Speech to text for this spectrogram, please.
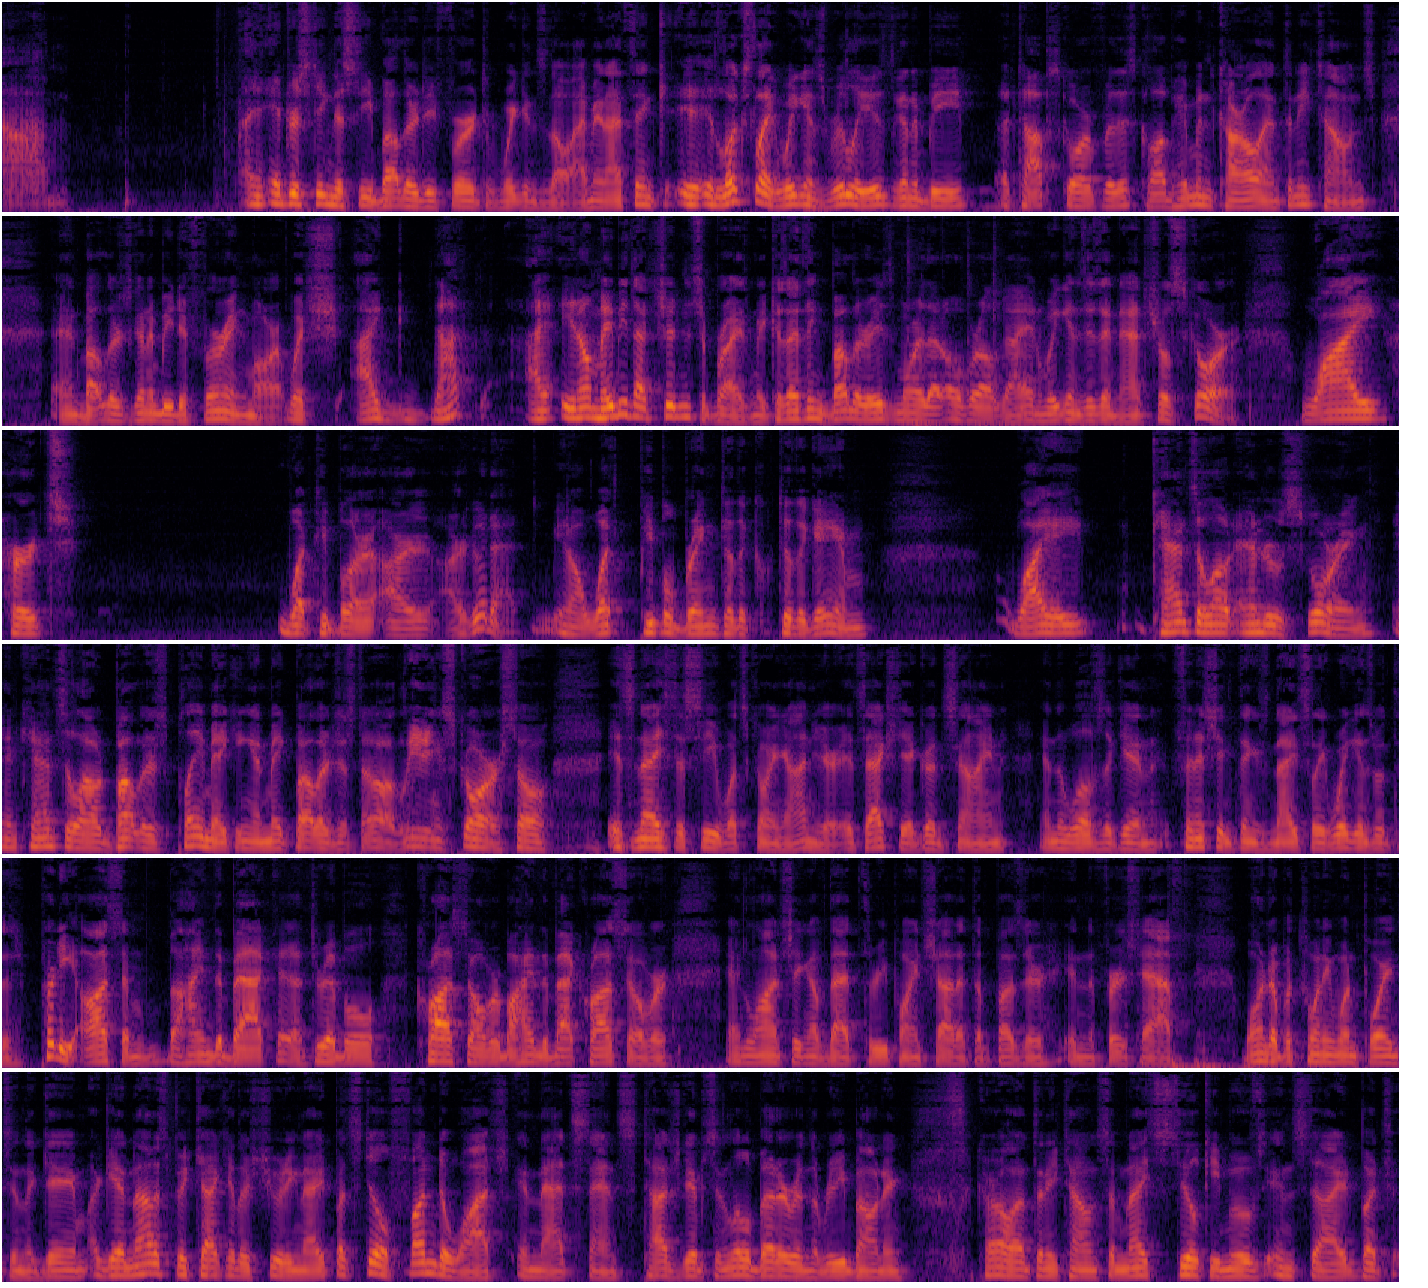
Um, Interesting to see Butler defer to Wiggins, though. I mean, I think it, it looks like Wiggins really is going to be a top scorer for this club. Him and Karl-Anthony Towns, and Butler's going to be deferring more, which I not. I you know maybe that shouldn't surprise me because I think Butler is more of that overall guy, and Wiggins is a natural scorer. Why hurt what people are, are are good at? You know what people bring to the to the game. Why cancel out Andrew's scoring and cancel out Butler's playmaking and make Butler just oh leading scorer. So it's nice to see what's going on here. It's actually a good sign. And the Wolves again finishing things nicely. Wiggins with the pretty awesome behind the back uh, dribble crossover, behind the back crossover, and launching of that three point shot at the buzzer in the first half. Wound up with 21 points in the game. Again, not a spectacular shooting night, but still fun to watch in that sense. Taj Gibson a little better in the rebounding. Karl-Anthony Towns some nice silky moves inside, but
